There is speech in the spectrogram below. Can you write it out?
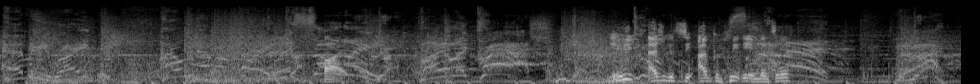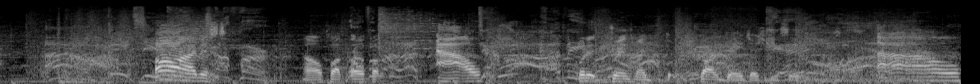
Heavy, right? I'll never play Alright. solely! Violent crash! Yeet. As you can see, I'm completely invincible. I'll beat you! Oh, I missed. Oh fuck! Oh fuck! Ow! But it drains my guard gauge, as you can see. Ow!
